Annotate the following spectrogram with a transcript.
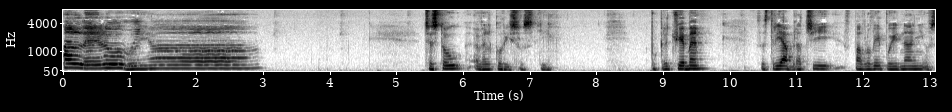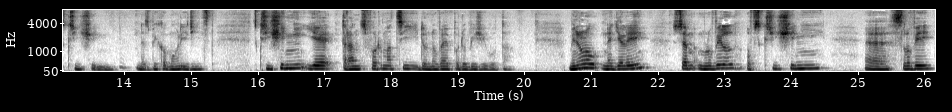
aleluja. Cestou velkorysosti. Pokračujeme, sestry a bratři, v Pavlově pojednání o vzkříšení. Dnes bychom mohli říct, vzkříšení je transformací do nové podoby života. Minulou neděli jsem mluvil o vzkříšení eh, slovy,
